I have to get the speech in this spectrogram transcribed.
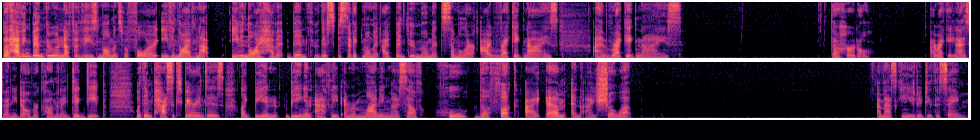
But having been through enough of these moments before, even though I've not even though I haven't been through this specific moment, I've been through moments similar. I recognize I recognize the hurdle. I recognize what I need to overcome and I dig deep within past experiences like being being an athlete and reminding myself who the fuck I am and I show up. I'm asking you to do the same.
